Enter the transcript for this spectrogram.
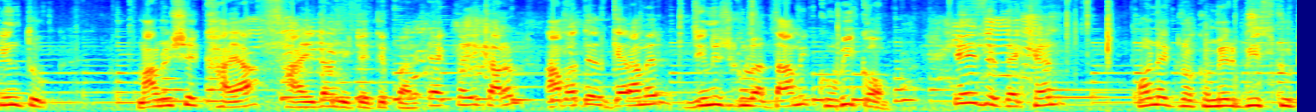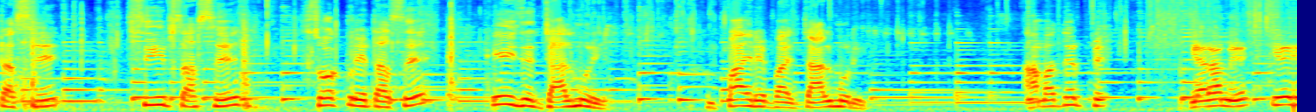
কিন্তু মানুষের খায়া চাহিদা মিটাইতে পারে। একটাই কারণ, আমাদের গ্রামের জিনিসগুলোর দামই খুবই কম। এই যে দেখেন, অনেক রকমের বিস্কুট আছে চিপস আছে, চকলেট আছে, এই যে ঝালমুড়ি, বাইরে বাই ঝালমুড়ি। আমাদের গ্রামে এই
